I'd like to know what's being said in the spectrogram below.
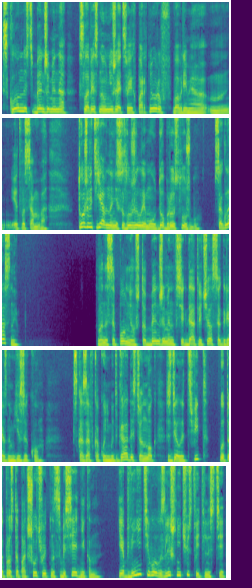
Склонность Бенджамина словесно унижать своих партнеров во время этого самого тоже ведь явно не сослужила ему добрую службу. Согласны? Ванесса помнил, что Бенджамин всегда отличался грязным языком. Сказав какую-нибудь гадость, он мог сделать вид, будто просто подшучивает над собеседником, и обвинить его в излишней чувствительности,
